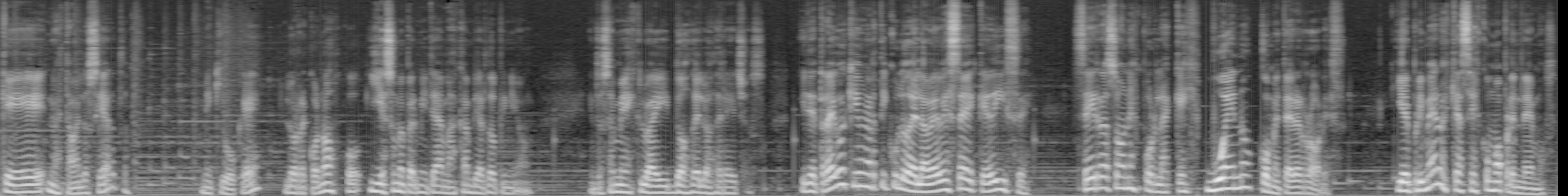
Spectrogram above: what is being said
que no estaba en lo cierto. Me equivoqué, lo reconozco y eso me permite además cambiar de opinión. Entonces mezclo ahí dos de los derechos. Y te traigo aquí un artículo de la BBC que dice, Seis razones por las que es bueno cometer errores. Y el primero es que así es como aprendemos.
